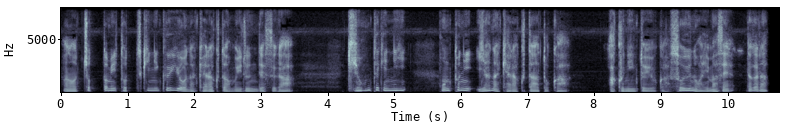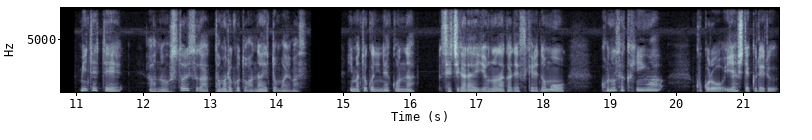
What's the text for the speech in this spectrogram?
あの、ちょっと見とっつきにくいようなキャラクターもいるんですが、基本的に本当に嫌なキャラクターとか悪人というかそういうのはいません。だから見てて、あの、ストレスが溜まることはないと思います。今特にね、こんな世知辛い世の中ですけれども、この作品は心を癒してくれる、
